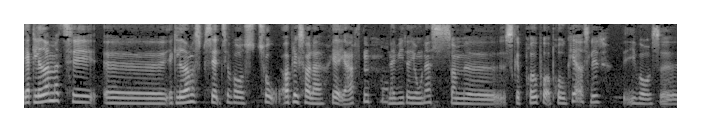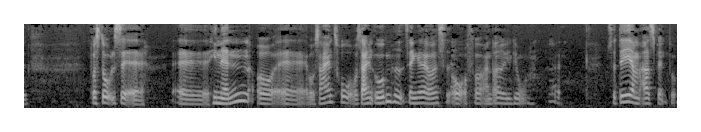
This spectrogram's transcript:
Jeg glæder mig til, øh, jeg glæder mig specielt til vores to oplægsholdere her i aften, Mm. Navid og Jonas, som øh, skal prøve på at provokere os lidt i vores øh, forståelse af, af hinanden og af vores egen tro og vores egen åbenhed, tænker jeg også, over for andre religioner. Så det er jeg meget spændt på.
